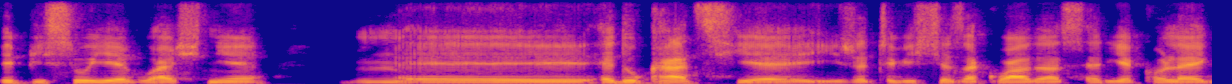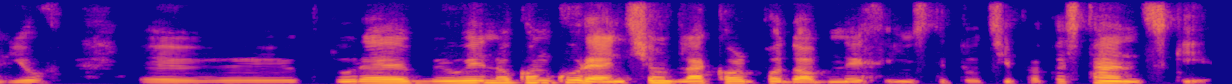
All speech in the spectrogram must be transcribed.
wypisuje właśnie yy, edukację i rzeczywiście zakłada serię kolegiów, które były no, konkurencją dla podobnych instytucji protestanckich.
